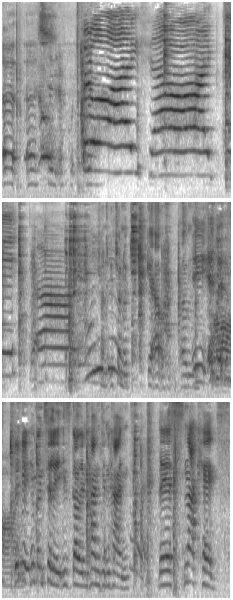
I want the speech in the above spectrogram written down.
a, a tint of green. Trying, he's trying to get out of um, Eat it. him and Tilly is going hand in hand. They're snack heads.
